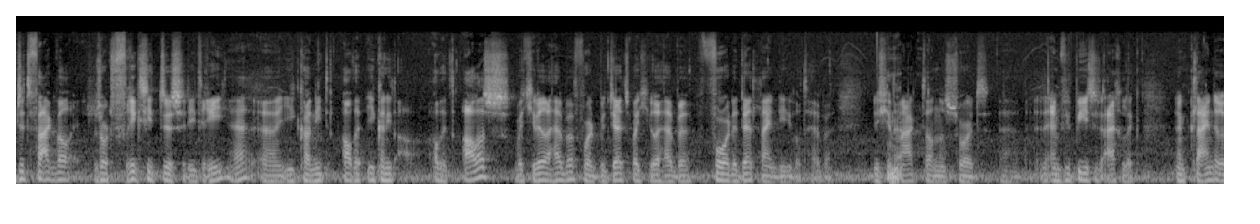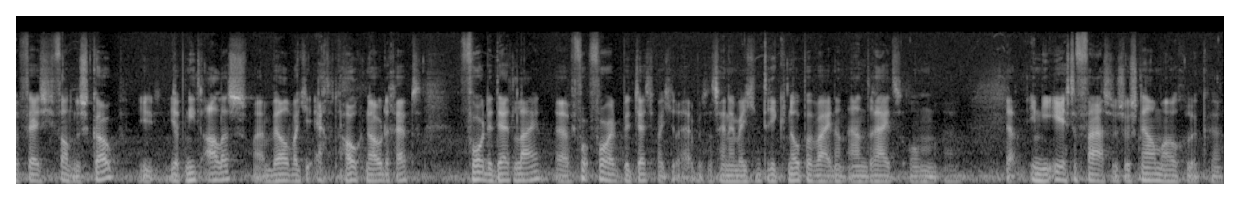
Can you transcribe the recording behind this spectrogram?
zit vaak wel een soort frictie tussen die drie. Hè. Eh, je, kan niet altijd, je kan niet altijd alles wat je wil hebben voor het budget wat je wil hebben voor de deadline die je wilt hebben. Dus je Ja. maakt dan een soort. eh, de MVP is dus eigenlijk een kleinere versie van de scope. Je, je hebt niet alles, maar wel wat je echt hoog nodig hebt voor de deadline, eh, voor, voor het budget wat je wil hebben. Dat zijn een beetje drie knoppen waar je dan aan draait om eh, ja, in die eerste fase zo snel mogelijk eh,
